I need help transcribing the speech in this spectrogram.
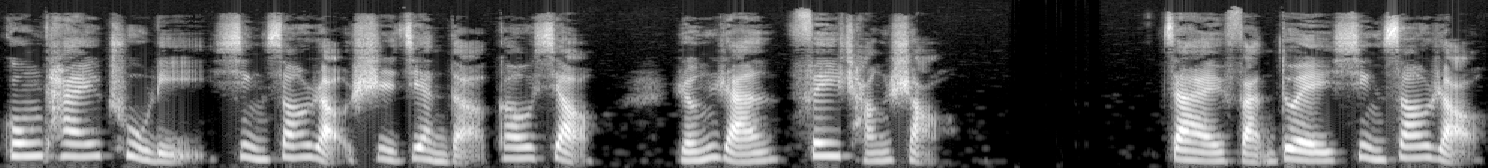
公开处理性骚扰事件的高校仍然非常少。在反对性骚扰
